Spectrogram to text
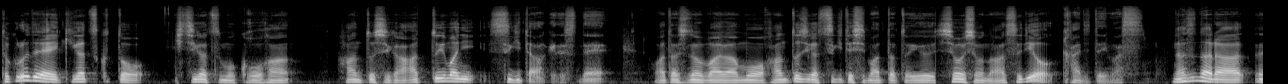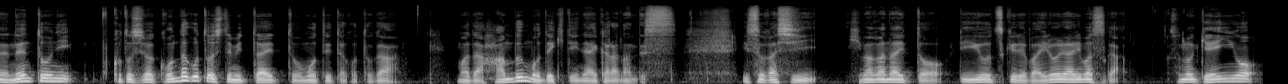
ところで気がつくと7月も後半、半年があっという間に過ぎたわけですね。私の場合はもう半年が過ぎてしまったという少々の焦りを感じています。なぜなら念頭に今年はこんなことをしてみたいと思っていたことがまだ半分もできていないからなんです。忙しい、暇がないと理由をつければいろいろありますが、その原因を、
